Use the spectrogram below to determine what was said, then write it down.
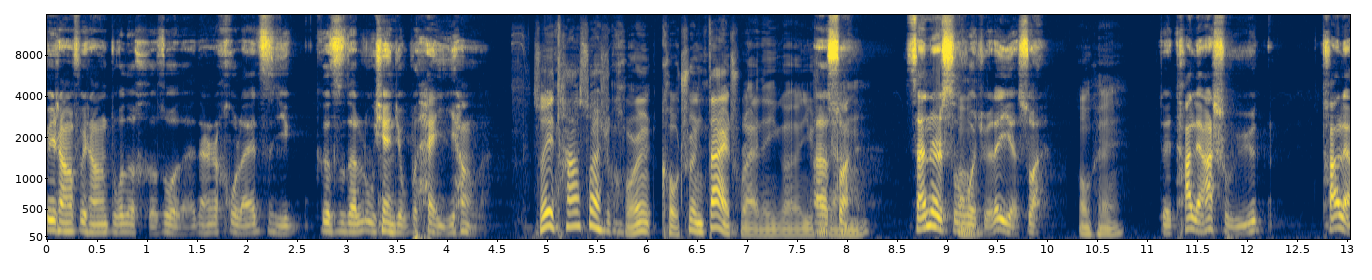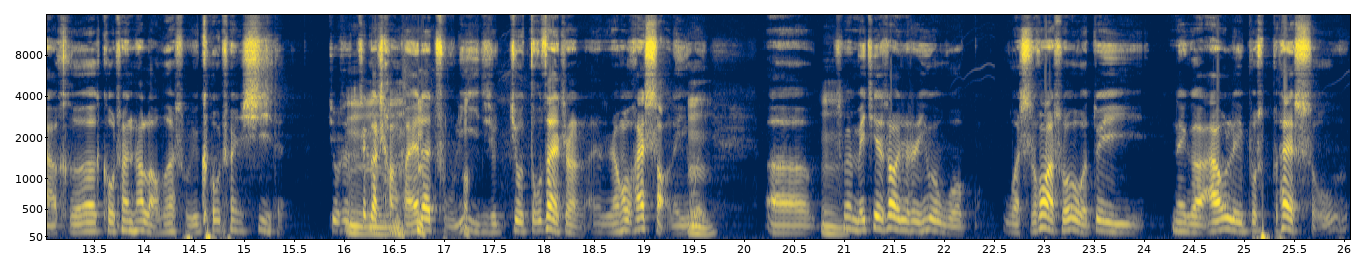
非常非常多的合作的，但是后来自己各自的路线就不太一样了。所以他算是口润口顺带出来的一个艺术呃算家吗？Sanders 我觉得也算，？OK，对他俩属于他俩和寇川他老婆属于寇川系的，就是这个厂牌的主力就就都在这儿了，然后还少了一位，嗯。呃，嗯。这边没介绍，就是因为我我实话说我对那个 a l l y 不是不太熟，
